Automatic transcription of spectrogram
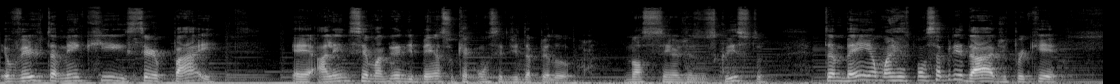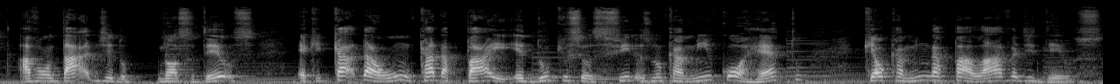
eu vejo também que ser pai é, além de ser uma grande bênção que é concedida pelo nosso Senhor Jesus Cristo, também é uma responsabilidade, porque a vontade do nosso Deus é que cada um, cada pai, eduque os seus filhos no caminho correto, que é o caminho da palavra de Deus.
